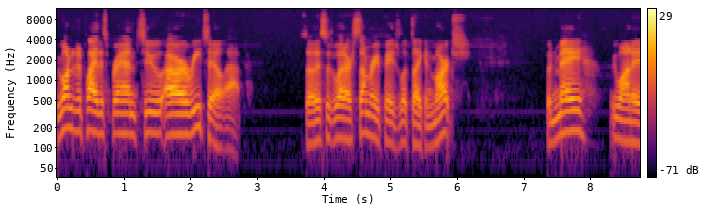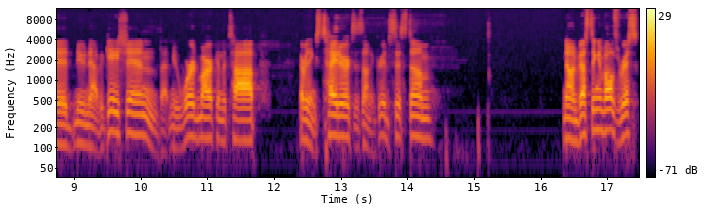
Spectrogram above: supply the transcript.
We wanted to apply this brand to our retail app. So this is what our summary page looked like in March. But May, we wanted new navigation, that new word mark in the top. Everything's tighter because it's on a grid system. Now, investing involves risk.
